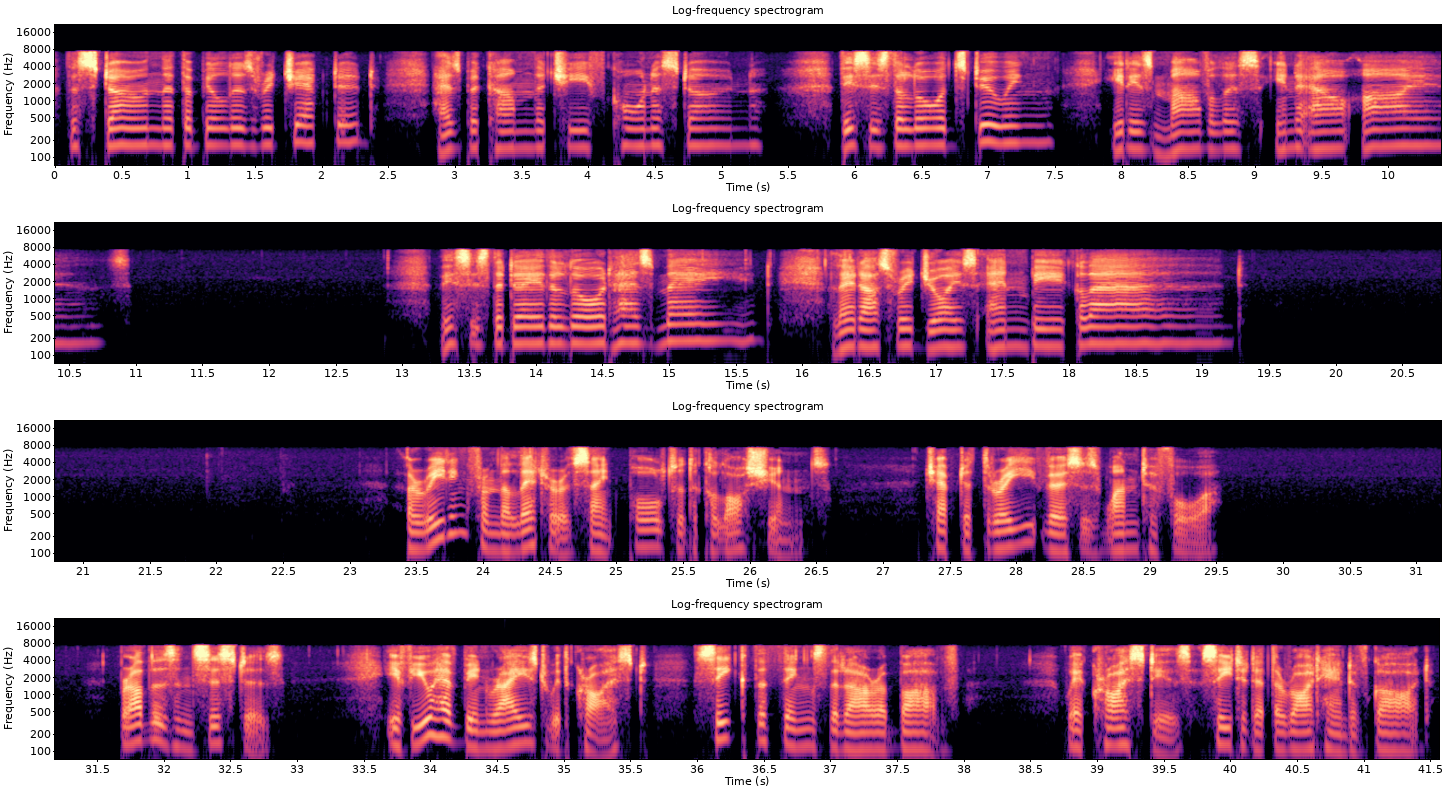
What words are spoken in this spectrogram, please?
The stone that the builders rejected has become the chief cornerstone. This is the Lord's doing. It is marvelous in our eyes. This is the day the Lord has made. Let us rejoice and be glad. A reading from the letter of St. Paul to the Colossians, chapter 3, verses 1 to 4. Brothers and sisters, if you have been raised with Christ, seek the things that are above, where Christ is, seated at the right hand of God.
